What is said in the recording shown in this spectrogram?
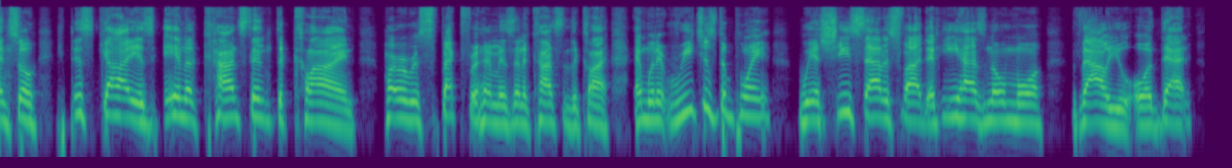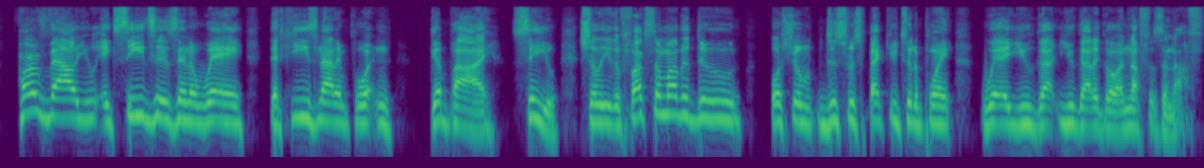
And so this guy is in a constant decline. Her respect for him is in a constant decline. And when it reaches the point where she's satisfied that he has no more value or that her value exceeds his in a way that he's not important. Goodbye. See you. She'll either fuck some other dude or she'll disrespect you to the point where you got you got to go. Enough is enough.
